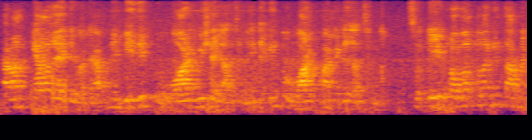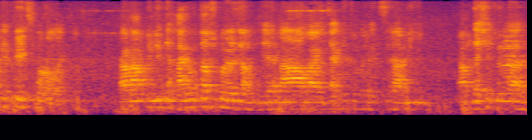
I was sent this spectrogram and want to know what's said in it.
কারণ কেন যাইতে পারে? আপনি ভিজিট ওয়ার্ক বিষয়ে যাচ্ছেন এটা কিন্তু ওয়ার্ক পারমিটে যাচ্ছেন না। সো এই প্রবলেমগুলো কিন্তু আপনাকে ফেস করা লাগবে কারণ আপনি যদি হাই উতাস করে যান যে না ভাই চাকরি চলে গেছে আমি আমি দেশে চলে আসব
